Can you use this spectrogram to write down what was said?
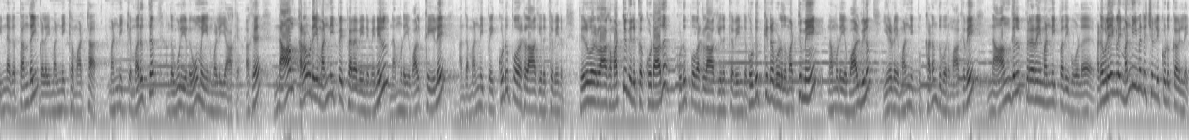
விண்ணக தந்தை உங்களை மன்னிக்க மாட்டார். மன்னிக்க மறுத்த அந்த ஊழியனுடைய ஊமையின் வழியாக. ஆக நாம் கடவுளுடைய மன்னிப்பை பெற வேண்டுமெனில் நம்முடைய வாழ்க்கையிலே அந்த மன்னிப்பை கொடுப்பவர்களாக இருக்க வேண்டும். பெறுவர்களாக மட்டும் இருக்கக்கூடாது கொடுப்பவர்களாக இருக்க வேண்டும். கொடுக்கின்ற பொழுது மட்டுமே நம்முடைய வாழ்விலும் இறைவனுடைய மன்னிப்பு கடந்து வரும். ஆகவே நாங்கள் பிறரை மன்னிப்பதை போல கடவுளே எங்களை மன்னியும் என்று சொல்லி கொடுக்கவில்லை.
